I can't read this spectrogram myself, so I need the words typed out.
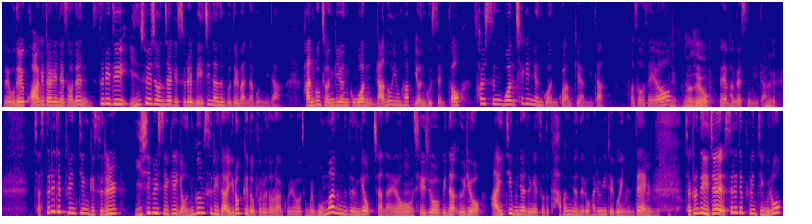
네, 오늘 과학의 달인에서는 3D 인쇄 전자 기술에 매진하는 분들 만나봅니다. 한국전기연구원 나노융합연구센터 설승권 책임연구원과 함께합니다. 어서 오세요. 네, 안녕하세요. 네, 반갑습니다. 네. 자, 3D 프린팅 기술을 21세기의 연금술이다 이렇게도 부르더라고요. 정말 못 만드는 게 없잖아요. 네. 제조업이나 의료, IT 분야 등에서도 다방면으로 활용이 되고 있는데 네, 그렇습니다. 자, 그런데 이제 3D 프린팅으로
